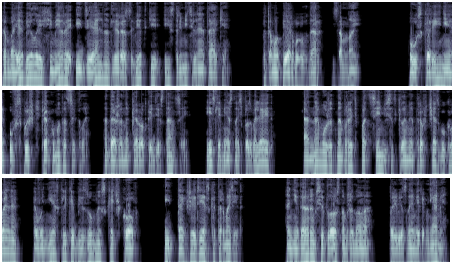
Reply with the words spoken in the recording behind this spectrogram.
Моя белая химера идеальна для разведки и стремительной атаки, потому первый удар за мной. Ускорение у вспышки как у мотоцикла, даже на короткой дистанции, если местность позволяет, она может набрать под 70 км в час буквально в несколько безумных скачков и также резко тормозит. Недаром седло снабжено привязными ремнями,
